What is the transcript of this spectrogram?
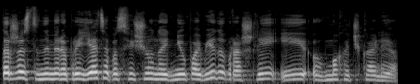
Торжественные мероприятия, посвященные Дню Победы, прошли и в Махачкале.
